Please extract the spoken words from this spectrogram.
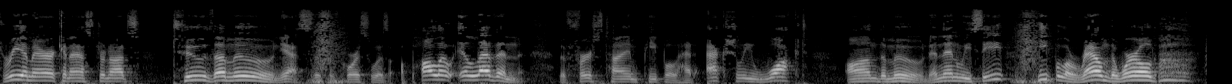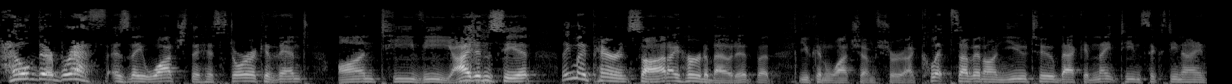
three American astronauts to the moon. Yes, this, of course, was Apollo 11, the first time people had actually walked on the moon. And then we see people around the world held their breath as they watched the historic event on TV. I didn't see it. I think my parents saw it. I heard about it, but you can watch, I'm sure, uh, clips of it on YouTube back in 1969.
